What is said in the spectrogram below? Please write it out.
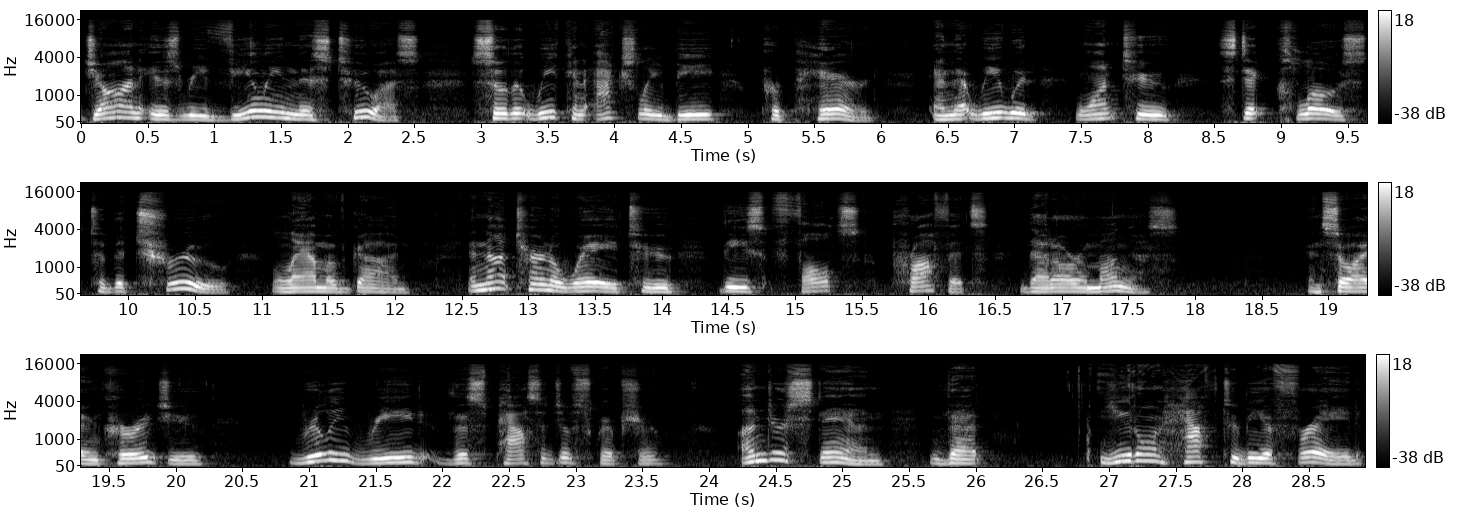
John is revealing this to us so that we can actually be prepared and that we would want to stick close to the true Lamb of God and not turn away to these false prophets that are among us. And so I encourage you really read this passage of Scripture, understand that you don't have to be afraid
